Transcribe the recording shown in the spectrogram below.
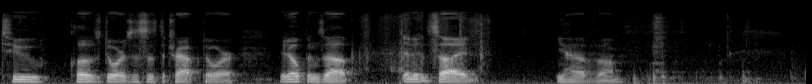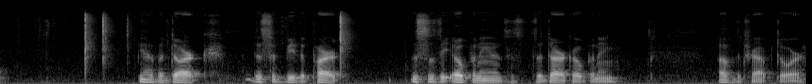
two closed doors. This is the trap door. It opens up, and inside you have um, you have a dark. This would be the part. This is the opening. This is the dark opening of the trap door.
